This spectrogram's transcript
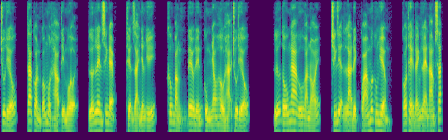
Chu thiếu, ta còn có một hảo tỉ muội, lớn lên xinh đẹp, thiện giải nhân ý, không bằng kêu đến cùng nhau hầu hạ chu thiếu. Lữ tố nga ưu hoán nói, chính diện là địch quá mức hung hiểm, có thể đánh lén ám sát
